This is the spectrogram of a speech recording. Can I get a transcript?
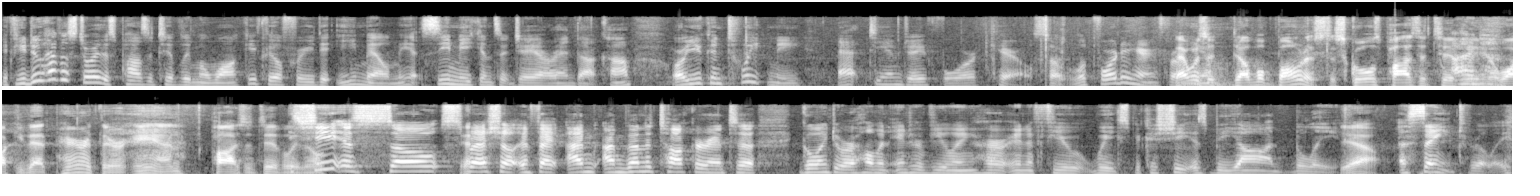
If you do have a story that's positively Milwaukee, feel free to email me at cmeekins at jrn.com or you can tweet me at TMJ4Carol. So look forward to hearing from her. that you. was a double bonus. The school's positively know. Milwaukee. That parent there and positively. She is so special. In fact, I'm, I'm going to talk her into going to her home and interviewing her in a few weeks because she is beyond belief. Yeah. A saint, really.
